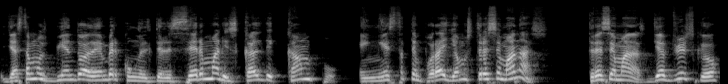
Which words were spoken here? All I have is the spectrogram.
ya estamos viendo a Denver con el tercer mariscal de campo en esta temporada. Llevamos tres semanas, tres semanas. Jeff Driscoll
